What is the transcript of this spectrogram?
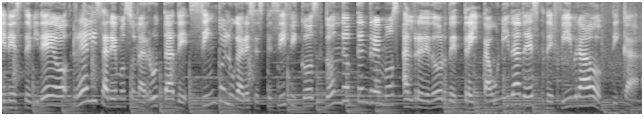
En este video realizaremos una ruta de 5 lugares específicos donde obtendremos alrededor de 30 unidades de fibra óptica,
